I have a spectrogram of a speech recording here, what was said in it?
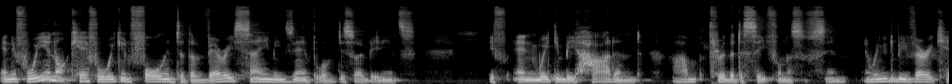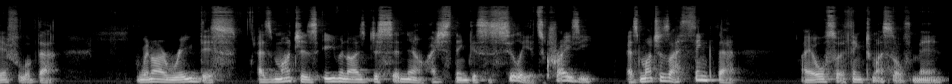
And if we are not careful, we can fall into the very same example of disobedience. If, and we can be hardened um, through the deceitfulness of sin. And we need to be very careful of that. When I read this, as much as even I just said now, I just think this is silly, it's crazy. As much as I think that, I also think to myself, man,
